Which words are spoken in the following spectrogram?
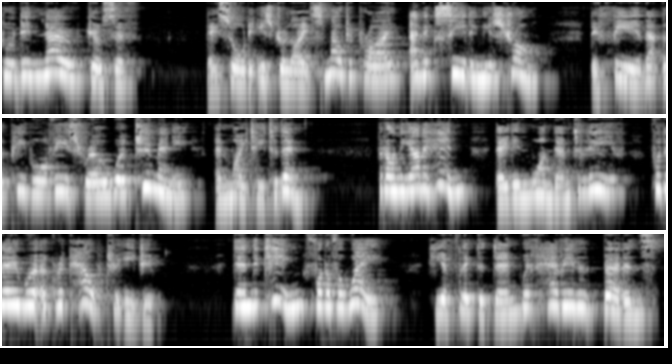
who didn't know Joseph. They saw the Israelites multiply and exceedingly strong. They feared that the people of Israel were too many and mighty to them. But on the other hand, they didn't want them to leave, for they were a great help to Egypt. Then the king thought of a way. He afflicted them with heavy burdens.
